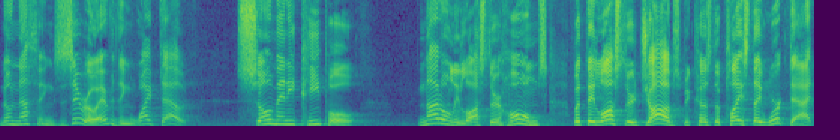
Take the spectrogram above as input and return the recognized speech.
no nothing, zero, everything wiped out. So many people not only lost their homes, but they lost their jobs because the place they worked at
